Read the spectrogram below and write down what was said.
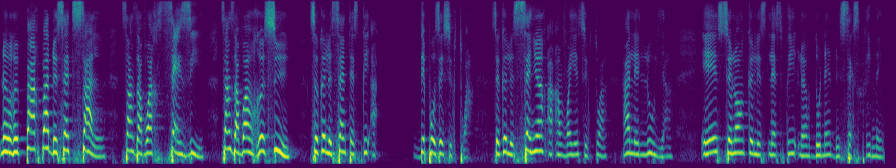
Ne repars pas de cette salle sans avoir saisi, sans avoir reçu ce que le Saint-Esprit a déposé sur toi, ce que le Seigneur a envoyé sur toi. Alléluia. Et selon que l'Esprit leur donnait de s'exprimer.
